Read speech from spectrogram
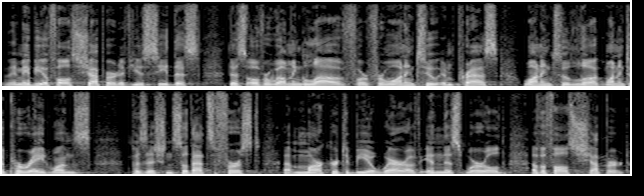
They may be a false shepherd if you see this, this overwhelming love for, for wanting to impress, wanting to look, wanting to parade one's position. So that's the first uh, marker to be aware of in this world of a false shepherd.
